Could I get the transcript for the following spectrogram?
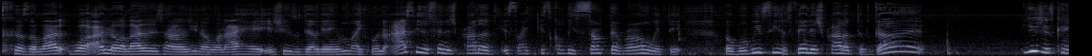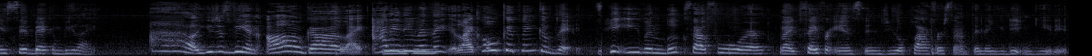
Because a lot, of, well, I know a lot of the times, you know, when I had issues with delegating, I'm like, when I see the finished product, it's like it's gonna be something wrong with it. But when we see the finished product of God, You just can't sit back and be like, oh, you just being in awe of God. Like, I didn't even mm-hmm. think, like, who could think of that? He even looks out for, like, say, for instance, you apply for something and you didn't get it.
